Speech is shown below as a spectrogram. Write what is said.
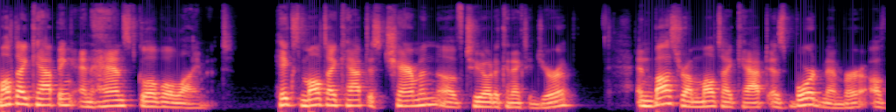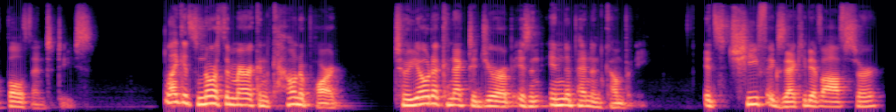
Multi-capping enhanced global alignment. Hicks multi-capped as chairman of Toyota Connected Europe, and Basra multi-capped as board member of both entities. Like its North American counterpart, Toyota Connected Europe is an independent company its chief executive officer,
